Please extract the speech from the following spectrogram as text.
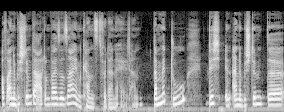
auf eine bestimmte Art und Weise sein kannst für deine Eltern, damit du dich in eine bestimmte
